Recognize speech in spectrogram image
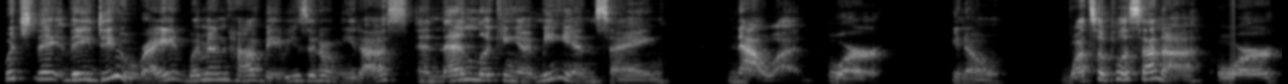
which they they do right? Women have babies they don't need us. And then looking at me and saying now what? or you know what's a placenta? or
